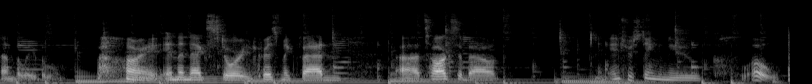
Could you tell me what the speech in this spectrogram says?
Unbelievable. All right, in the next story, Chris McFadden uh, talks about an interesting new cloak.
